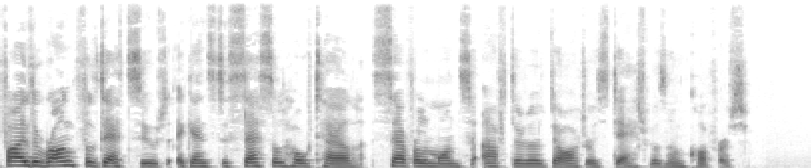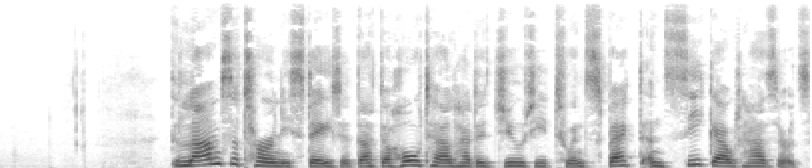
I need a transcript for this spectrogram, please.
filed a wrongful death suit against the Cecil Hotel several months after their daughter's death was uncovered. The Lam's attorney stated that the hotel had a duty to inspect and seek out hazards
